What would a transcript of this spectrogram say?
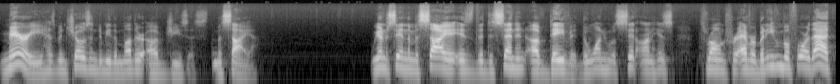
Mary has been chosen to be the mother of Jesus, the Messiah. we understand the Messiah is the descendant of David, the one who will sit on his throne forever. But even before that,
